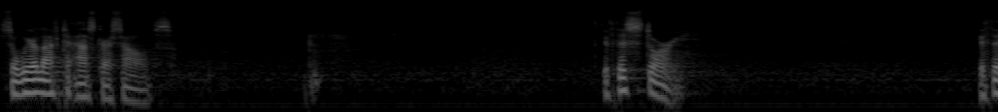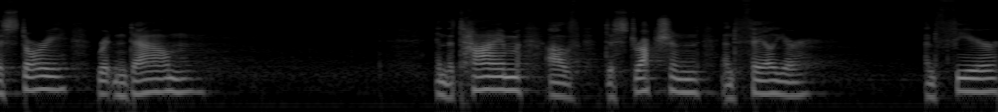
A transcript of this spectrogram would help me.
So we're left to ask ourselves if this story, if this story written down in the time of destruction and failure and fear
